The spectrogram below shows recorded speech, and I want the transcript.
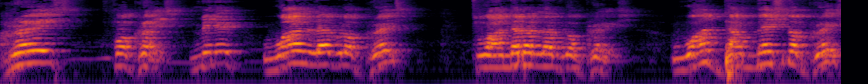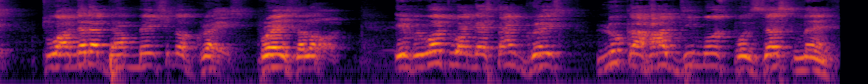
grace for grace, meaning one level of grace to another level of grace, one dimension of grace to another dimension of grace. Praise the Lord. If we want to understand grace, look at how demons possess men.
